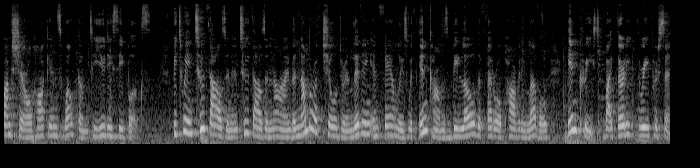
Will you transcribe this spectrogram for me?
I'm Cheryl Hawkins. Welcome to UDC Books. Between 2000 and 2009, the number of children living in families with incomes below the federal poverty level increased by 33%,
